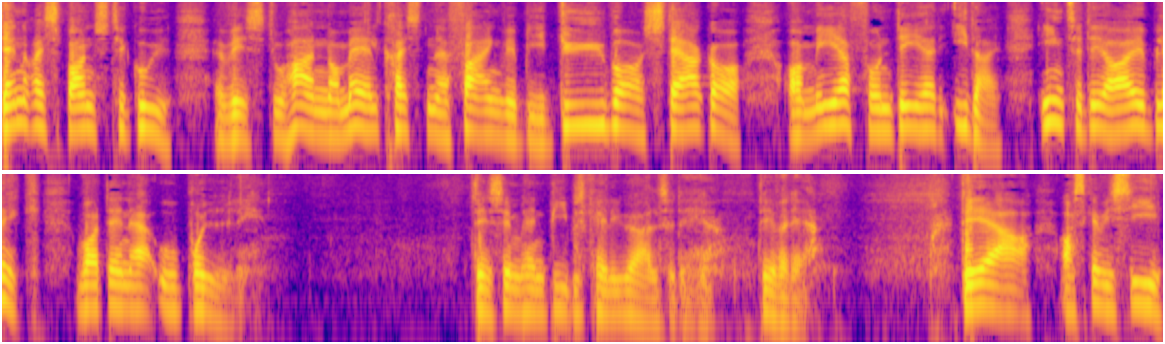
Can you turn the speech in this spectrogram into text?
Den respons til Gud, hvis du har en normal kristen erfaring, vil blive dybere, stærkere og mere funderet i dig, indtil det øjeblik, hvor den er ubrydelig. Det er simpelthen bibelsk helliggørelse, det her. Det er, hvad det er. Det er, og skal vi sige,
